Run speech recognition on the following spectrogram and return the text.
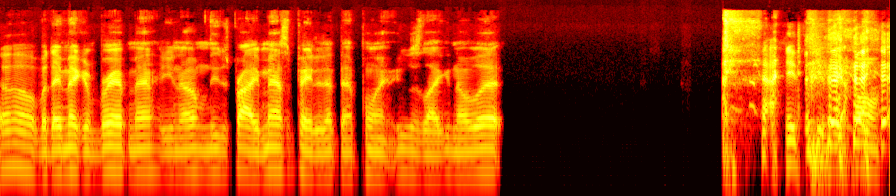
Oh, but they making bread, man. You know, he was probably emancipated at that point. He was like, you know what? I need to get me home.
